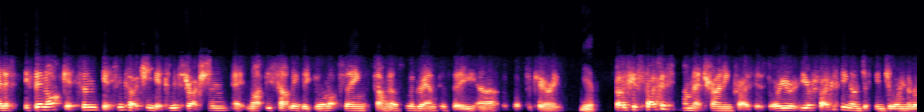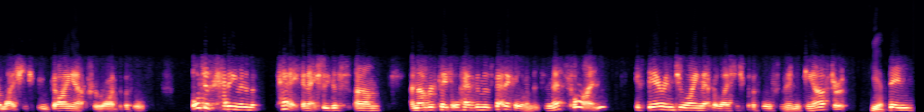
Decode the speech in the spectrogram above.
And if, if they're not, get some get some coaching, get some instruction. It might be something that you're not seeing, that someone else on the ground can see uh, what's occurring. Yep. But if you're focusing on that training process, or you're you're focusing on just enjoying the relationship and going out for a ride with the horse, or just having them in the paddock, and actually just um, a number of people have them as paddock ornaments, and that's fine if they're enjoying that relationship with the horse and they're looking after it. Yep. Then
